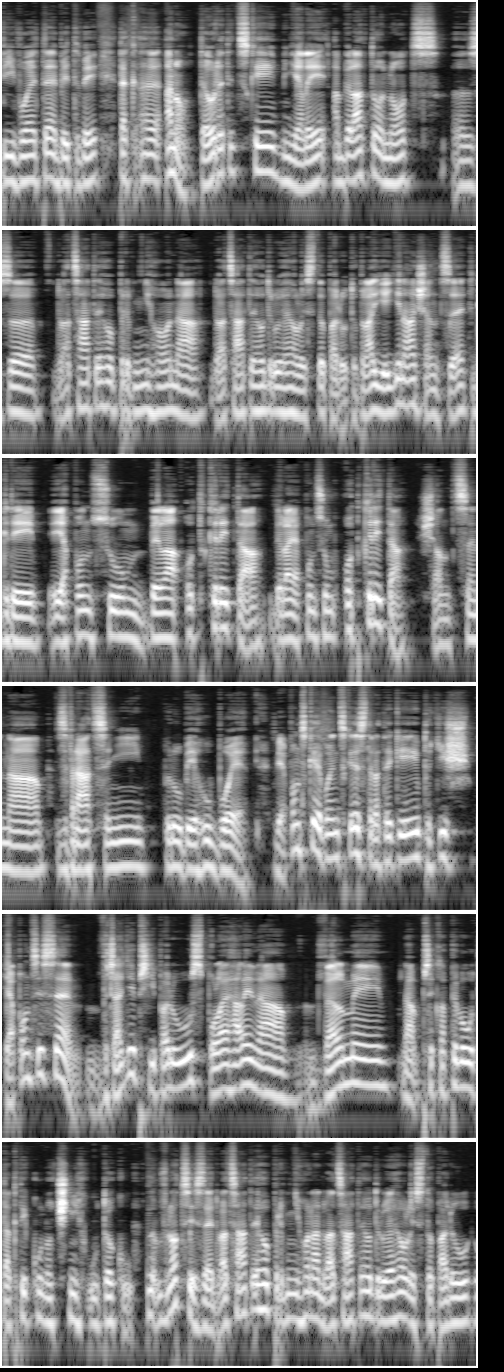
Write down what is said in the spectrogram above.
vývoje té bitvy, tak eh, ano, teoreticky měli a byla to noc z 21. na 22. listopadu. To byla jediná šance, kdy Japoncům byla odkryta, byla Japoncům odkryta šance na zvrácení průběhu boje. V japonské vojenské strategii totiž Japonci se v řadě případů spoléhali na velmi na překvapivou taktiku nočních útoků. V noci ze 21. na 22. listopadu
